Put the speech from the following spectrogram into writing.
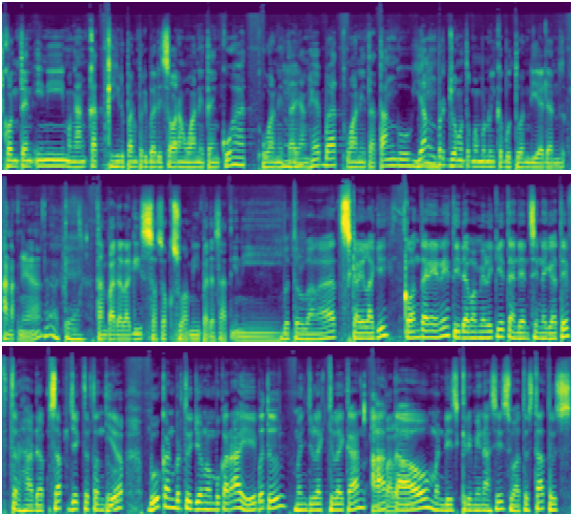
konten ini mengangkat kehidupan pribadi seorang wanita yang kuat, wanita Hmm. yang hebat, wanita tangguh yang berjuang untuk memenuhi kebutuhan dia dan anaknya Oke. tanpa ada lagi sosok suami pada saat ini. Betul banget. Sekali lagi, konten ini tidak memiliki tendensi negatif terhadap subjek tertentu, Yep. bukan bertujuan membuka aib, Betul. menjelek-jelekan atau mendiskriminasi suatu status.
